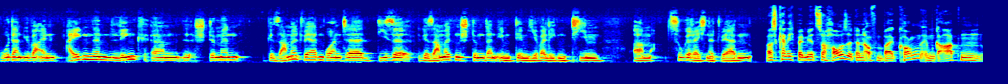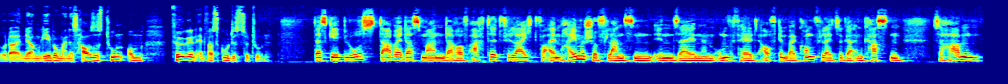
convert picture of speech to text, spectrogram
wo dann über einen eigenen Link ähm, Stimmen gesammelt werden und äh, diese gesammelten Stimmen dann eben dem jeweiligen Team ähm, zugerechnet werden. Was kann ich bei mir zu Hause denn auf dem Balkon, im Garten oder in der Umgebung meines Hauses tun, um Vögeln etwas Gutes zu tun? Das geht los dabei, dass man darauf achtet, vielleicht vor allem heimische Pflanzen in seinem Umfeld auf dem Balkon, vielleicht sogar im Kasten zu haben.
